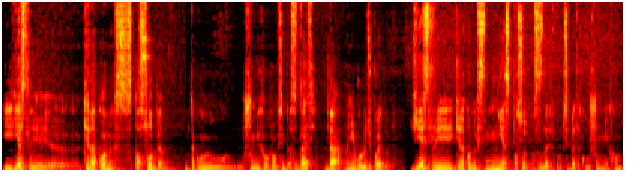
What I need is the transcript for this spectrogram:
И если кинокомикс способен такую шумиху вокруг себя создать, да, на него люди пойдут. Если кинокомикс не способен создать вокруг себя такую шумиху,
